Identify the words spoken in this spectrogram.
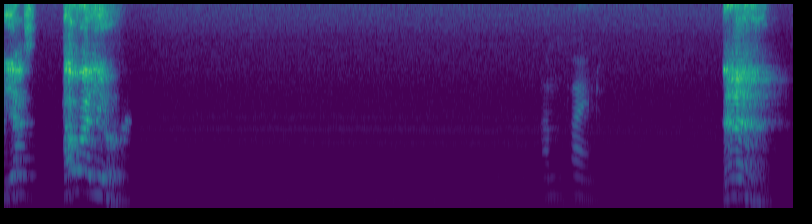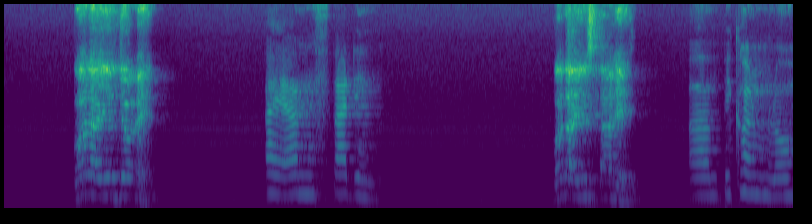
Yes. How are you? I'm fine. Uh, what are you doing? I am studying What are you studying? um, BCom law.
